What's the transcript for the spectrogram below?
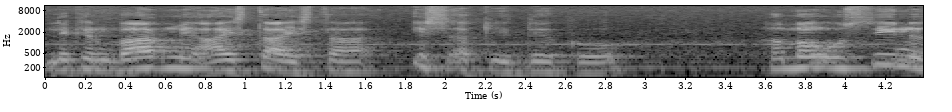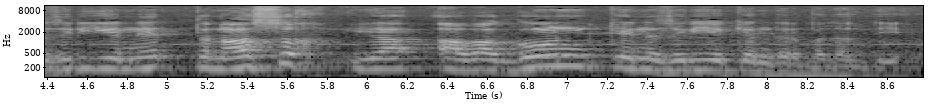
लेकिन बाद में आहिस्ता आहिस्ता इस अकीदे को हम उसी नज़रिए ने तनासख या आवागोन के नज़रिए के अंदर बदल दिया।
